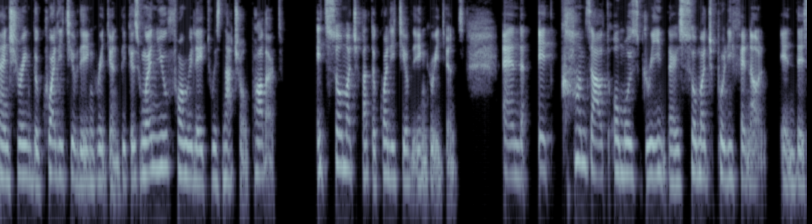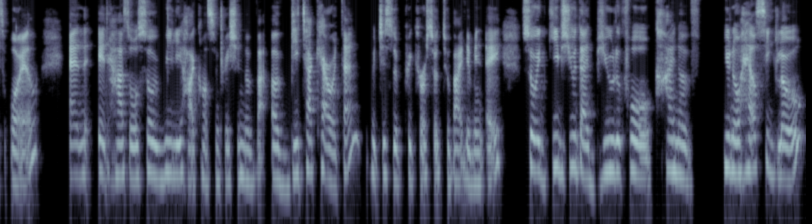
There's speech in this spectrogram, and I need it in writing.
ensuring the quality of the ingredient because when you formulate with natural product, it's so much about the quality of the ingredients. And it comes out almost green. There is so much polyphenol in this oil. And it has also a really high concentration of, of beta carotene, which is the precursor to vitamin A. So it gives you that beautiful kind of, you know, healthy glow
